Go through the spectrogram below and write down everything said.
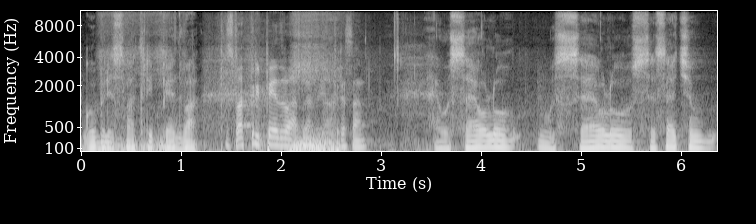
gubili sva tri 5-2. Sva tri 5-2, da, da. interesantno. E, u Seulu, u Seulu se sećam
